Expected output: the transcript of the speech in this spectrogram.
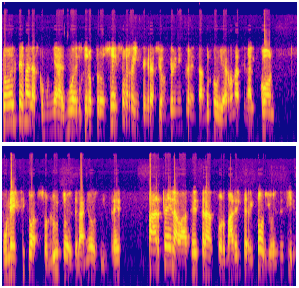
todo el tema de las comunidades, nuestro proceso de reintegración que viene implementando el gobierno nacional con un éxito absoluto desde el año 2003, parte de la base de transformar el territorio, es decir,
